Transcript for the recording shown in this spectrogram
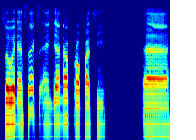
So with the sex and gender property, uh,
